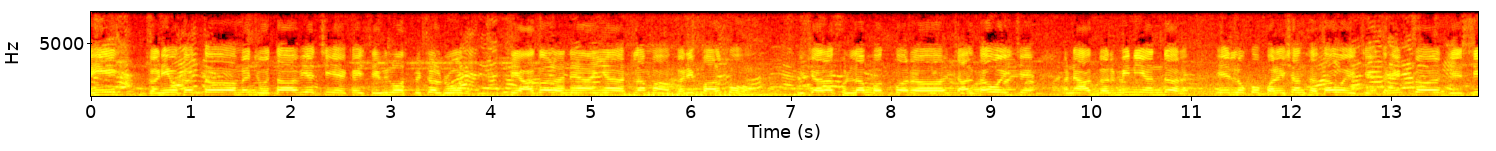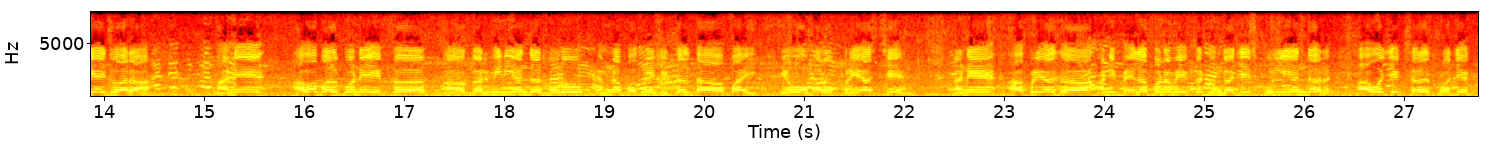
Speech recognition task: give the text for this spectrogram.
અહીં ઘણી વખત અમે જોતા આવીએ છીએ કંઈ સિવિલ હોસ્પિટલ રોડથી આગળ અને અહીંયા આટલામાં ગરીબ બાળકો બિચારા ખુલ્લા પગ પર ચાલતા હોય છે અને આ ગરમીની અંદર એ લોકો પરેશાન થતા હોય છે. તો એક જેસીઆઈ દ્વારા અને આવા બાળકોને એક ગરમીની અંદર થોડું એમના પગને શીતલતા અપાય એવો અમારો પ્રયાસ છે. અને આ પ્રયાસ આની પહેલાં પણ અમે એક ડુંગાજી સ્કૂલની અંદર આવો જ એક સરસ પ્રોજેક્ટ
